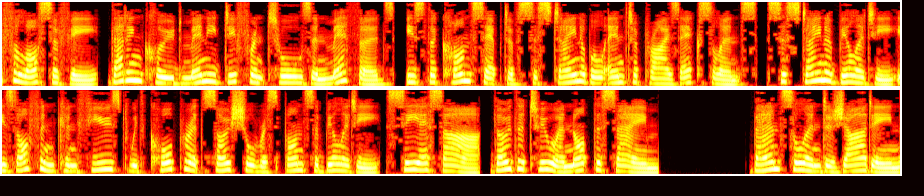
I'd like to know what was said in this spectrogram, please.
philosophy, that include many different tools and methods, is the concept of sustainable enterprise excellence. Sustainability is often confused with corporate social responsibility (CSR), though the two are not the same. Bansal and Desjardins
